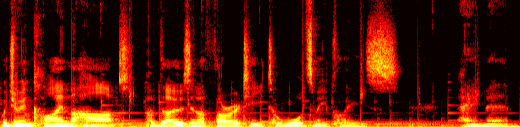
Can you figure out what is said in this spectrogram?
would you incline the heart of those in authority towards me, please? Amen.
